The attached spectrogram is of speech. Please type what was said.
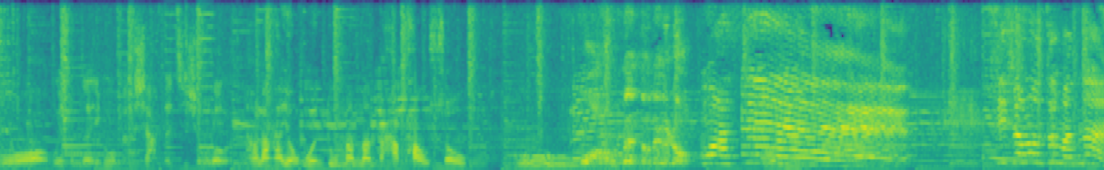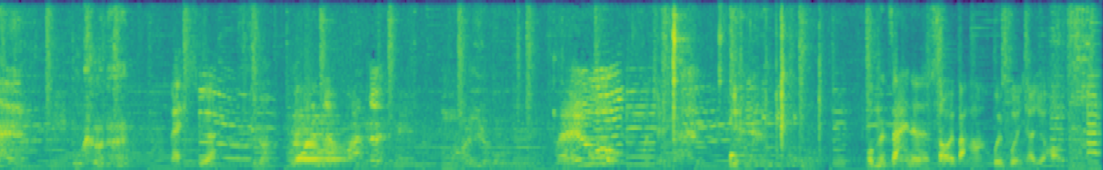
火，为什么呢？因为我们要下我们的鸡胸肉，然后让它用温度慢慢把它泡熟。哦，哇，好嫩哦，那个肉，哇塞，鸡胸肉这么嫩，不可能。来试看。你看，哇嫩完嫩哎呦，哎呦，不简单。我们再呢稍微把它回滚一下就好了。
